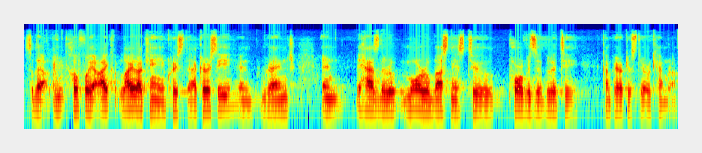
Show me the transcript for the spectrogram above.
so that hopefully LiDAR can increase the accuracy and range, and it has the more robustness to poor visibility compared to stereo camera.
